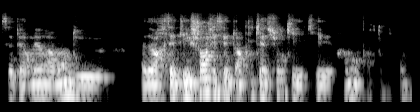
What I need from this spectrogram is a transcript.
ça permet vraiment d'avoir cet échange et cette implication qui est, qui est vraiment importante pour nous.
